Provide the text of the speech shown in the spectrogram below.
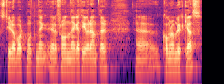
styra bort mot neg från negativa räntor. Eh, kommer de lyckas?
